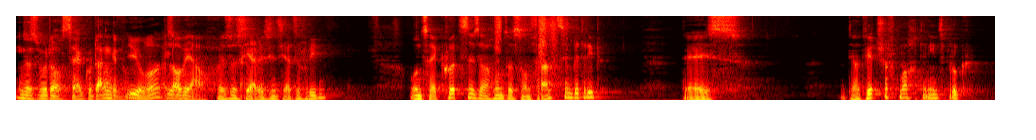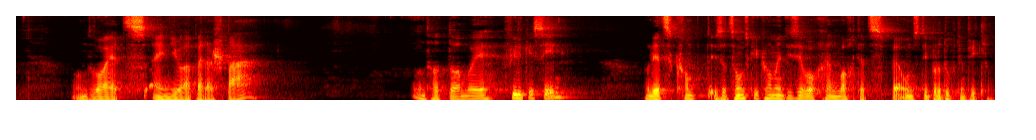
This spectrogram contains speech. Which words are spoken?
und das wurde auch sehr gut angenommen. Ja, glaube ich auch. Also sehr, wir sind sehr zufrieden. Und seit kurzem ist auch unser Sohn Franz im Betrieb. Der ist, der hat Wirtschaft gemacht in Innsbruck und war jetzt ein Jahr bei der Spar und hat da mal viel gesehen. Und jetzt kommt, ist er zu uns gekommen diese Woche und macht jetzt bei uns die Produktentwicklung.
